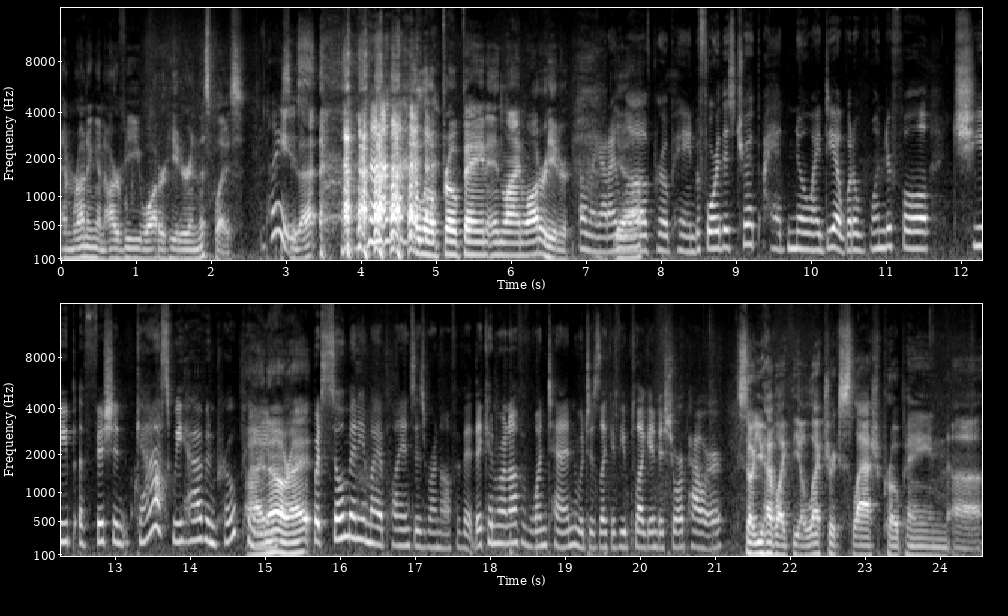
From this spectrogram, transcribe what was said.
am running an RV water heater in this place. Nice. See that? a little propane inline water heater. Oh my god, I Yeah. love propane. Before this trip, I had no idea what a wonderful, cheap, efficient gas we have in propane. I know, right? But so many of my appliances run off of it. They can run off of 110, which is like if you plug into shore power. So you have like the electric slash propane uh,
